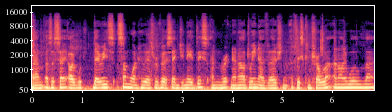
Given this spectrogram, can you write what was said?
Um, as I say, I would. There is someone who has reverse engineered this and written an Arduino version of this controller, and I will uh,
